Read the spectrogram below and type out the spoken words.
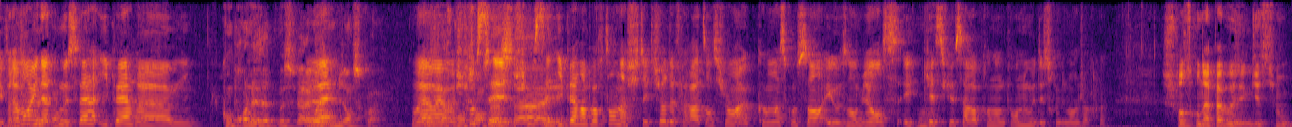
et vraiment une atmosphère hyper. euh, Comprendre les atmosphères et Ouais. les ambiances quoi. Ouais, ouais, moi je trouve que c'est et- hyper important en architecture de faire attention à comment est-ce qu'on sent et aux ambiances et Ouais. qu'est-ce que ça représente pour nous, des trucs dans le genre quoi. Je pense qu'on n'a pas posé une question.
